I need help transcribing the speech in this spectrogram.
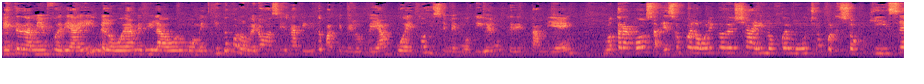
este también fue de ahí, me lo voy a medir ahora un momentito, por lo menos así rapidito para que me los vean puestos y se me motiven ustedes también. Otra cosa, eso fue lo único de Shine, no fue mucho, por eso quise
